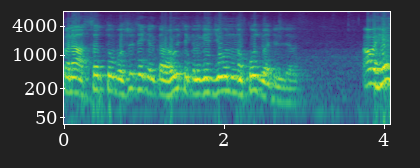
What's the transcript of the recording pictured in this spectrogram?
पण असं तो बसू शकेल का राहू शकेल की जीवन नकोच वाटेल त्याला. अहो हे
